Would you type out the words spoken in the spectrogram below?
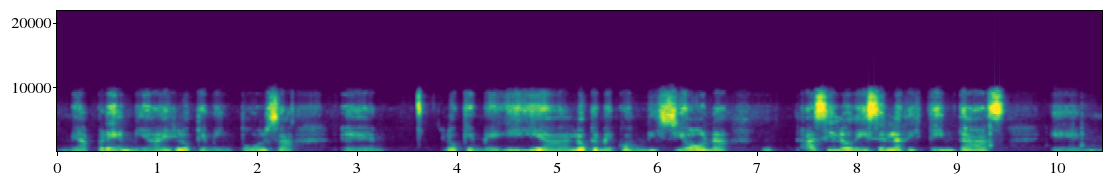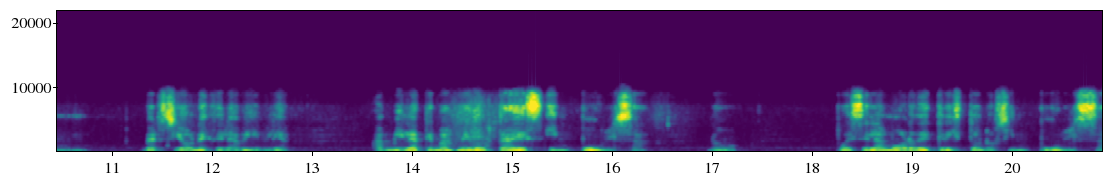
me apremia, es lo que me impulsa, eh, lo que me guía, lo que me condiciona, así lo dicen las distintas eh, versiones de la Biblia. A mí la que más me gusta es impulsa, ¿no? pues el amor de Cristo nos impulsa.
